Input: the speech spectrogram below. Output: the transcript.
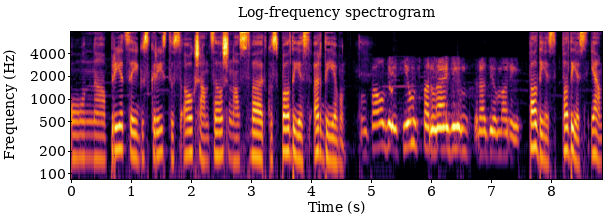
un uh, priecīgus Kristus augšām celšanās svētkus. Paldies ar Dievu! Un paldies jums par raidījumu, Radio Mariju. Paldies, paldies, jā.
